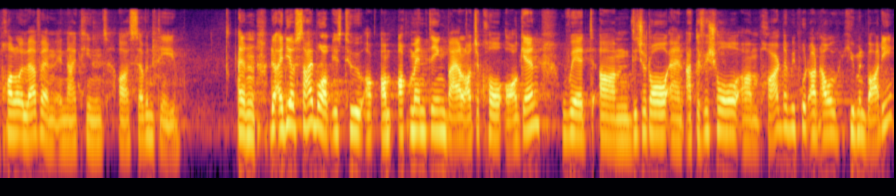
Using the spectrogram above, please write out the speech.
Apollo 11 in 1970. And the idea of cyborg is to um, augmenting biological organ with um, digital and artificial um, part that we put on our human body.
